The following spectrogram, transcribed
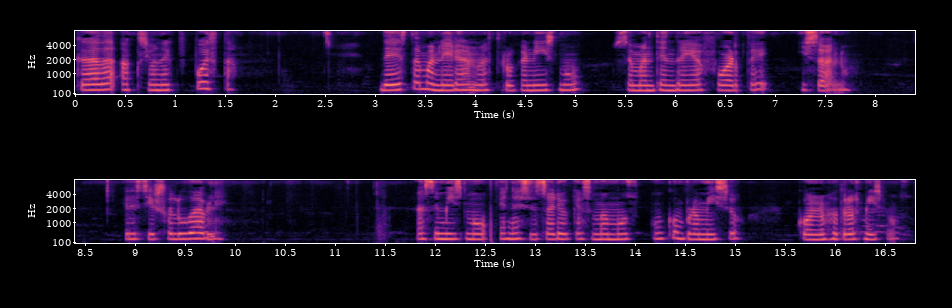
cada acción expuesta. De esta manera nuestro organismo se mantendría fuerte y sano, es decir, saludable. Asimismo, es necesario que asumamos un compromiso con nosotros mismos,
